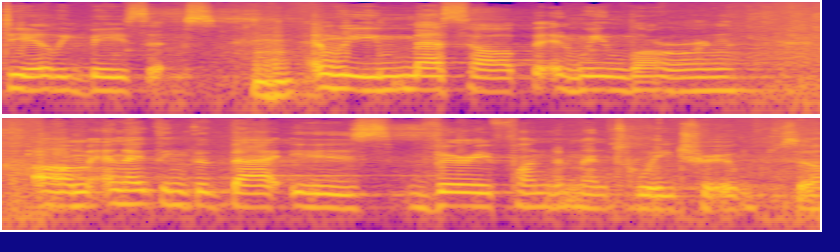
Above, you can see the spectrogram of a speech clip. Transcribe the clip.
daily basis. And we mess up and we learn. Um, and I think that that is very fundamentally true. So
